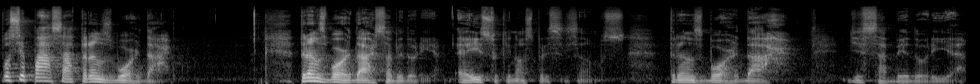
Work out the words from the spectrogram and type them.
você passa a transbordar. Transbordar sabedoria. É isso que nós precisamos. Transbordar de sabedoria.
